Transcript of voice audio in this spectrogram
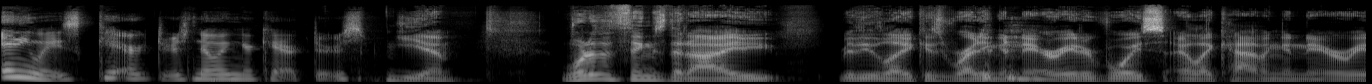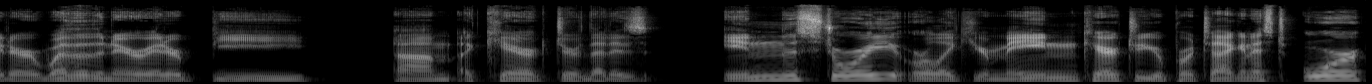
Anyways, characters, knowing your characters. Yeah. One of the things that I really like is writing a narrator voice. I like having a narrator, whether the narrator be um, a character that is in the story or like your main character, your protagonist, or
